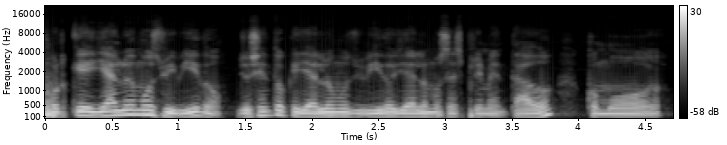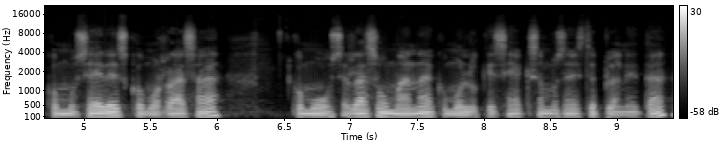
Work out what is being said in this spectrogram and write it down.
Porque ya lo hemos vivido. Yo siento que ya lo hemos vivido, ya lo hemos experimentado como, como seres, como raza, como raza humana, como lo que sea que somos en este planeta.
